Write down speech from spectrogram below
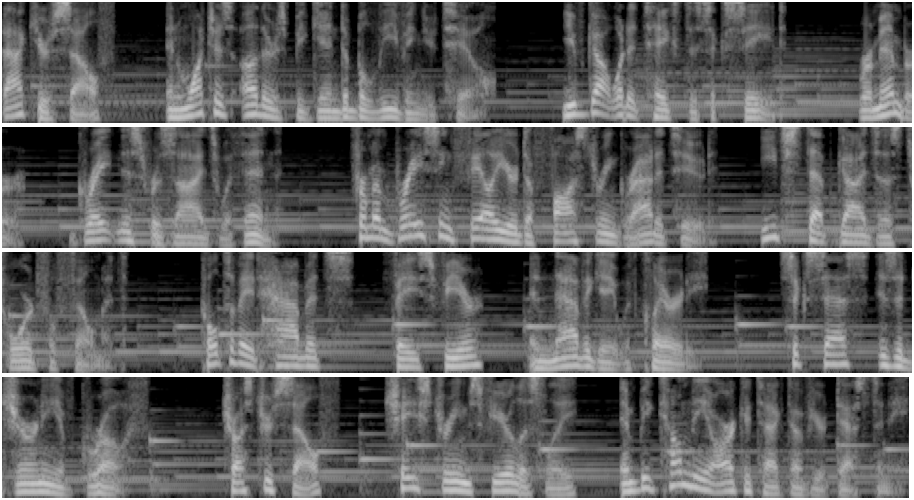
back yourself, and watch as others begin to believe in you too. You've got what it takes to succeed. Remember, greatness resides within. From embracing failure to fostering gratitude, each step guides us toward fulfillment. Cultivate habits, face fear, and navigate with clarity. Success is a journey of growth. Trust yourself, chase dreams fearlessly, and become the architect of your destiny.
